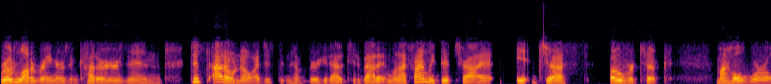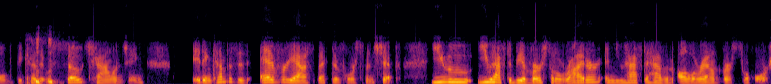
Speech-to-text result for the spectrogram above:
rode a lot of reiners and cutters, and just I don't know. I just didn't have a very good attitude about it. And when I finally did try it, it just overtook my whole world because it was so challenging. It encompasses every aspect of horsemanship. You you have to be a versatile rider and you have to have an all-around versatile horse.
